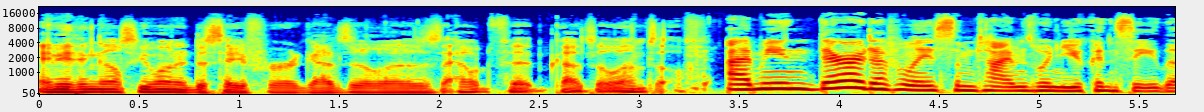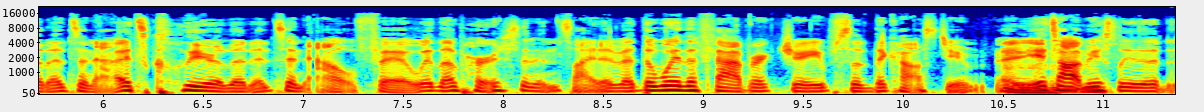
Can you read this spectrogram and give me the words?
Anything else you wanted to say for Godzilla's outfit? Godzilla himself. I mean, there are definitely some times when you can see that it's an it's clear that it's an outfit with a person inside of it. The way the fabric drapes of the costume, it's obviously that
